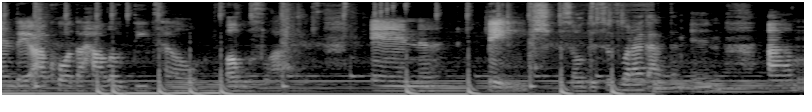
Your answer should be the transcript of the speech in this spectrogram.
And they are called the hollow detail bubble slides in beige. So this is what i got them in. Um,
